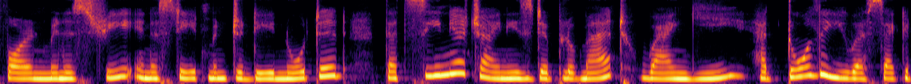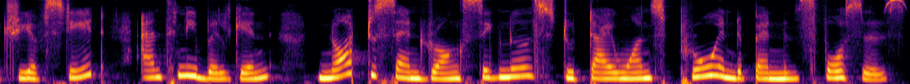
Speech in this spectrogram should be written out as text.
foreign ministry, in a statement today, noted that senior Chinese diplomat Wang Yi had told the US Secretary of State Antony Blinken not to send wrong signals to Taiwan's pro independence forces.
